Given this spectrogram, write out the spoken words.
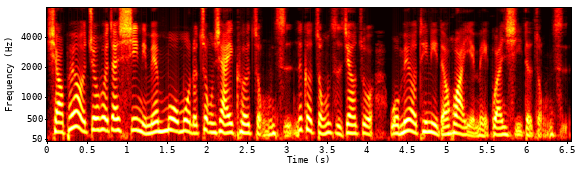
小朋友就会在心里面默默的种下一颗种子，那个种子叫做“我没有听你的话也没关系”的种子，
